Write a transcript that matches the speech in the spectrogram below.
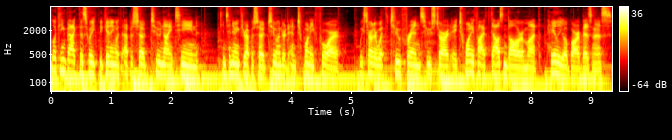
Looking back this week, beginning with episode 219, continuing through episode 224, we started with two friends who start a $25,000 a month paleo bar business.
